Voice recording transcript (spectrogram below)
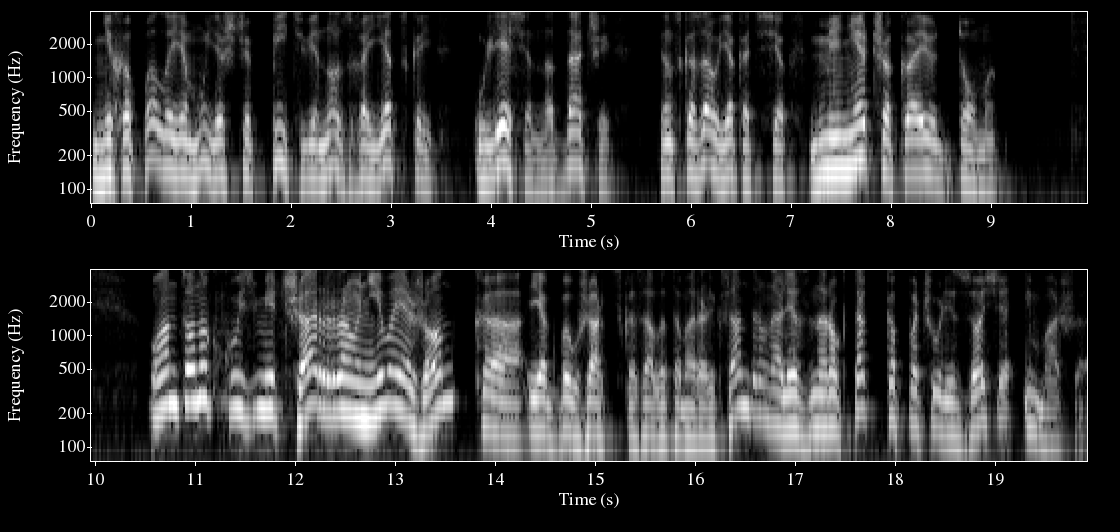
не хапала яму яшчэ піць віно з гаецкай у лесе на дачы. Ён сказаў як адсек мяне чакаюць дома У Антона Кузьміча раўнівая жонка, як быў жарт сказала Тамара Александровна, але знарок так, каб пачулі Зося і Маша.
